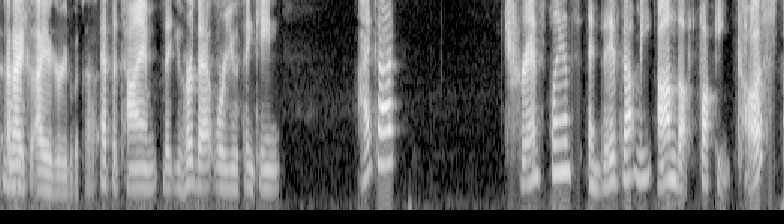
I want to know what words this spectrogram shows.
And Were I, you- I agreed with that. At the time that you heard that, were you thinking, I got transplants and they've got me on the fucking cusp?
